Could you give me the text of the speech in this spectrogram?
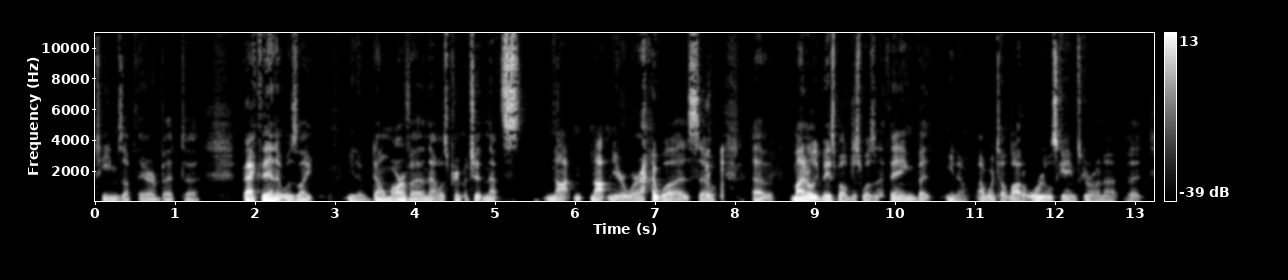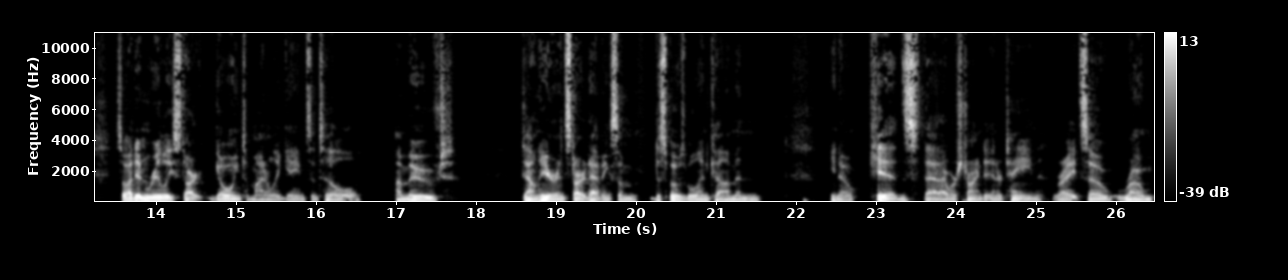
teams up there, but uh, back then it was like you know Delmarva, and that was pretty much it. And that's not not near where I was, so uh, minor league baseball just wasn't a thing. But you know, I went to a lot of Orioles games growing up, but so I didn't really start going to minor league games until I moved down here and started having some disposable income and you know kids that I was trying to entertain. Right, so Rome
